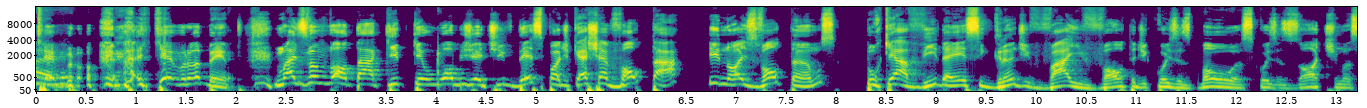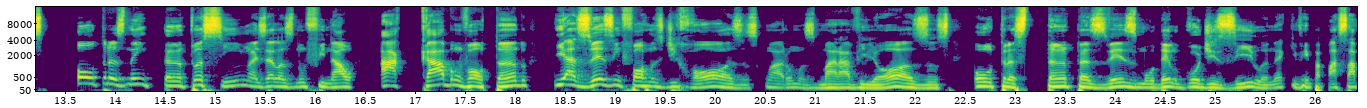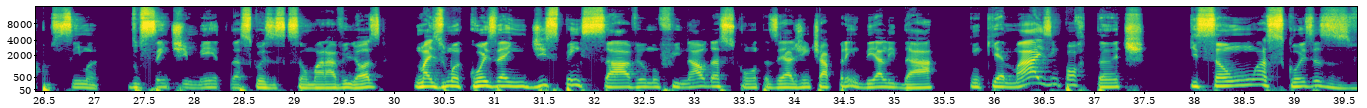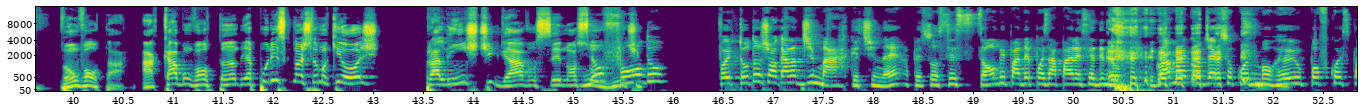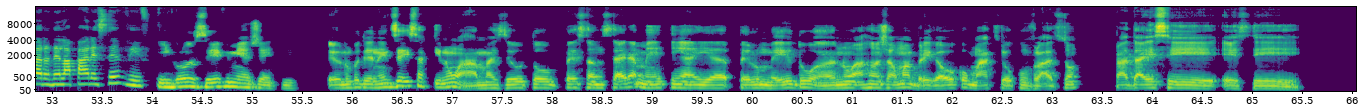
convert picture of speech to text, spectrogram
quebrou. Aí quebrou dentro. Mas vamos voltar aqui, porque o objetivo desse podcast é voltar. E nós voltamos, porque a vida é esse grande vai e volta de coisas boas, coisas ótimas. Outras nem tanto assim, mas elas no final acabam voltando. E às vezes em formas de rosas, com aromas maravilhosos. Outras tantas vezes modelo Godzilla, né? Que vem para passar por cima do sentimento, das coisas que são maravilhosas. Mas uma coisa é indispensável no final das contas é a gente aprender a lidar com o que é mais importante, que são as coisas vão voltar, acabam voltando e é por isso que nós estamos aqui hoje para lhe instigar você, nosso No ouvinte. fundo, foi tudo jogada de marketing, né? A pessoa se some pra depois aparecer de novo. Igual Michael Jackson quando morreu e o povo ficou esperando ele aparecer vivo. Inclusive, minha gente, eu não podia nem dizer isso aqui no ar, mas eu tô pensando seriamente em aí, eh, pelo meio do ano, arranjar uma briga ou com o Max ou com o Vladson pra dar esse, esse,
